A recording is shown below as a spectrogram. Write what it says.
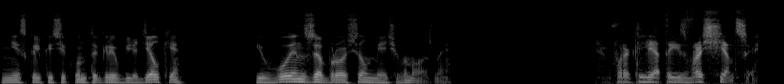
Несколько секунд игры в гляделке, и воин забросил меч в ножны. «Проклятые извращенцы!»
